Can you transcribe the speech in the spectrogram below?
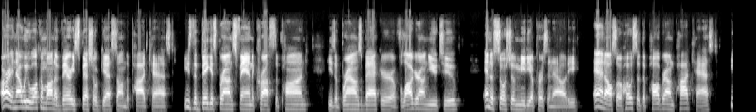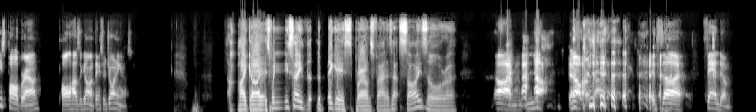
All right, now we welcome on a very special guest on the podcast. He's the biggest Browns fan across the pond. He's a Browns backer, a vlogger on YouTube, and a social media personality. And also host of the Paul Brown podcast. He's Paul Brown. Paul, how's it going? Thanks for joining us. Hi guys. When you say the, the biggest Browns fan, is that size or? Uh... Uh, no, no. it's uh, fandom.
